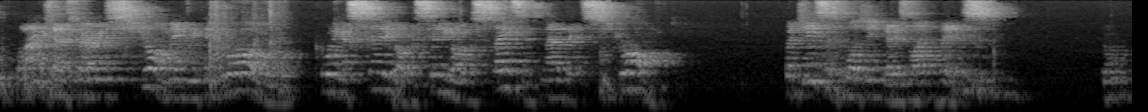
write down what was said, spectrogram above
The language there is very strong. Maybe we think, whoa, calling a synagogue a synagogue of Satan is now a bit strong. But Jesus' logic goes like this. The,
